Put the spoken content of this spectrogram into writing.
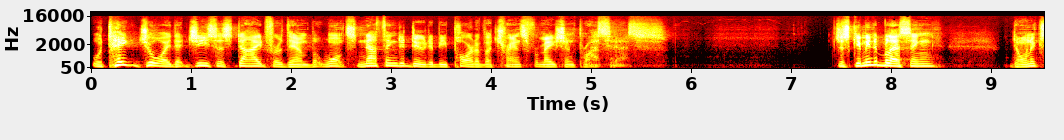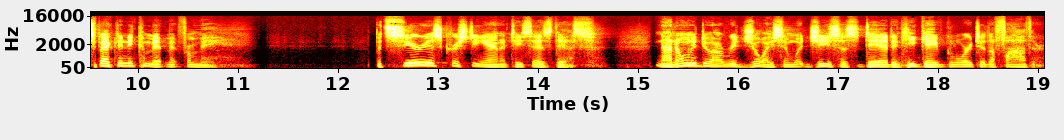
will take joy that Jesus died for them, but wants nothing to do to be part of a transformation process. Just give me the blessing. Don't expect any commitment from me. But serious Christianity says this not only do I rejoice in what Jesus did and he gave glory to the Father,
